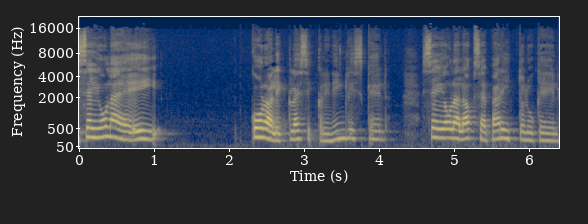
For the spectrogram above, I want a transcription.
see ei ole ei korralik klassikaline inglise keel, see ei ole lapse päritolukeel,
